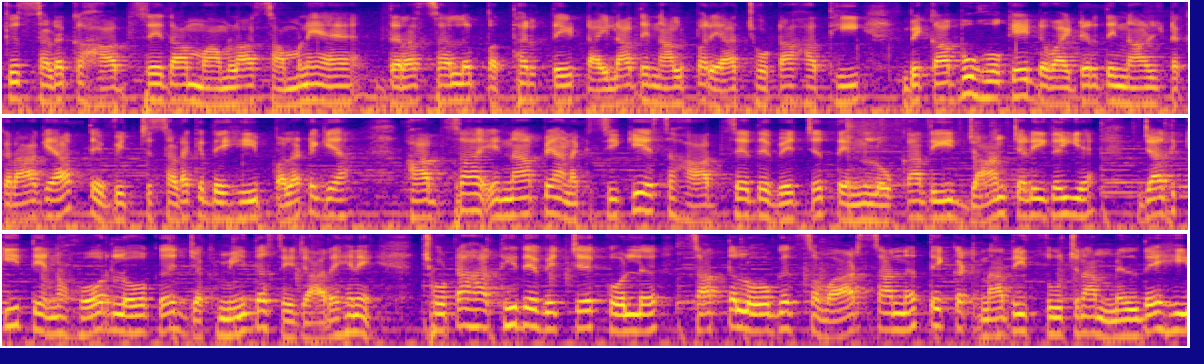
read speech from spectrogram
ਇੱਕ ਸੜਕ ਹਾਦਸੇ ਦਾ ਮਾਮਲਾ ਸਾਹਮਣੇ ਹੈ। ਦਰਅਸਲ ਪੱਥਰ ਤੇ ਟਾਈਲਾਂ ਦੇ ਨਾਲ ਭਰਿਆ ਛੋਟਾ ਹਾਥੀ ਬੇਕਾਬੂ ਹੋ ਕੇ ਡਿਵਾਈਡਰ ਦੇ ਨਾਲ ਟਕਰਾ ਗਿਆ ਤੇ ਵਿੱਚ ਸੜਕ ਦੇ ਹੀ ਪਲਟ ਗਿਆ ਹਾਦਸਾ ਇੰਨਾ ਭਿਆਨਕ ਸੀ ਕਿ ਇਸ ਹਾਦਸੇ ਦੇ ਵਿੱਚ ਤਿੰਨ ਲੋਕਾਂ ਦੀ ਜਾਨ ਚਲੀ ਗਈ ਹੈ, ਜਦਕਿ ਤਿੰਨ ਹੋਰ ਲੋਕ ਜ਼ਖਮੀ ਦੱਸੇ ਜਾ ਰਹੇ ਨੇ ਛੋਟਾ ਹਾਥੀ ਦੇ ਵਿੱਚ ਕੁੱਲ 7 ਲੋਕ ਸਵਾਰ ਸਨ ਤੇ ਘਟਨਾ ਦੀ ਸੂਚਨਾ ਮਿਲਦੇ ਹੀ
